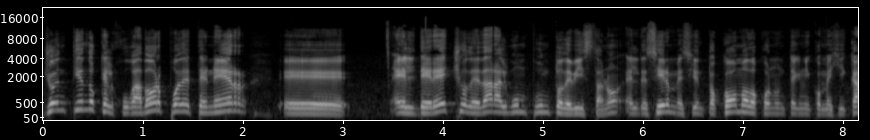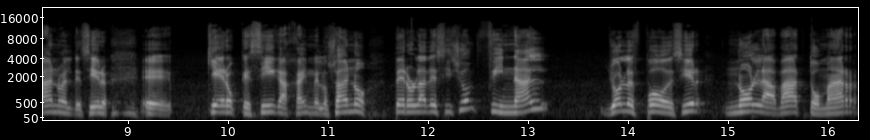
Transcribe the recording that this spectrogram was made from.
yo entiendo que el jugador puede tener eh, el derecho de dar algún punto de vista, ¿no? El decir, me siento cómodo con un técnico mexicano, el decir, quiero que siga Jaime Lozano, pero la decisión final, yo les puedo decir, no la va a tomar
